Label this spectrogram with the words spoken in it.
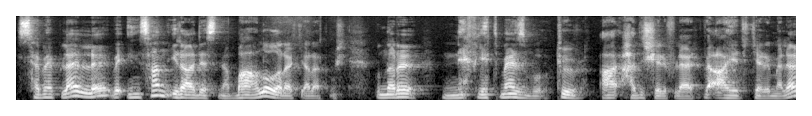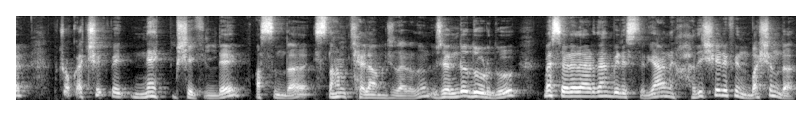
sebeplerle ve insan iradesine bağlı olarak yaratmış. Bunları nefyetmez bu tür hadis-i şerifler ve ayet-i kerimeler. Çok açık ve net bir şekilde aslında İslam kelamcılarının üzerinde durduğu meselelerden birisidir. Yani hadis-i şerifin başında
